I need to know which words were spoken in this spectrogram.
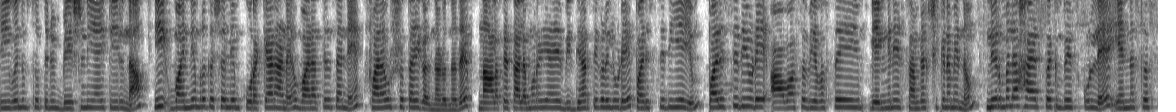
ജീവനും സ്വത്തിനും ഭീഷണിയായി തീരുന്ന ഈ വന്യമൃഗശല്യം കുറയ്ക്കാനാണ് വനത്തിൽ തന്നെ ഫലവൃക്ഷ തൈകൾ നടുന്നത്. നാളത്തെ തലമുറയായ വിദ്യാർത്ഥികളിലൂടെ പരിസ്ഥിതിയെയും പരിസ്ഥിതിയുടെ ആവാസ വ്യവസ്ഥയെയും എങ്ങനെ സംരക്ഷിക്കണമെന്നും നിർമ്മല ഹയർ സെക്കൻഡറി സ്കൂളിലെ എൻ എസ് എസ്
